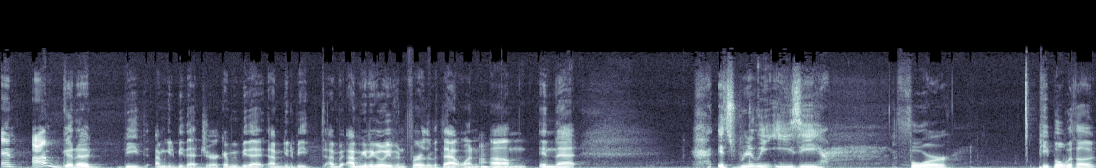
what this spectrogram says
And I'm gonna be I'm gonna be that jerk. I'm gonna be that I'm gonna be I'm, I'm gonna go even further with that one. Um, in that it's really easy for people with a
